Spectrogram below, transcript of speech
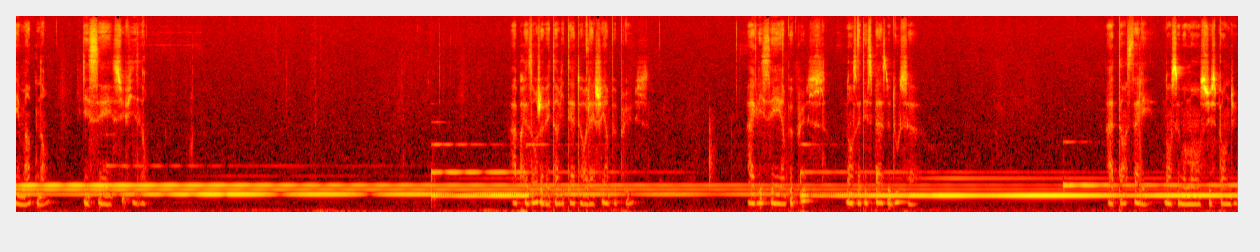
et maintenant et c'est suffisant. À présent, je vais t'inviter à te relâcher un peu plus, à glisser un peu plus dans cet espace de douceur, à t'installer dans ce moment suspendu.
